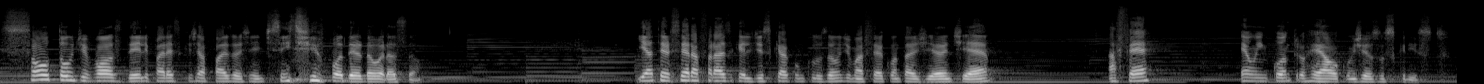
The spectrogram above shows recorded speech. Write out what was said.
Só o tom de voz dele parece que já faz a gente sentir o poder da oração. E a terceira frase que ele diz que é a conclusão de uma fé contagiante é: A fé é um encontro real com Jesus Cristo.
